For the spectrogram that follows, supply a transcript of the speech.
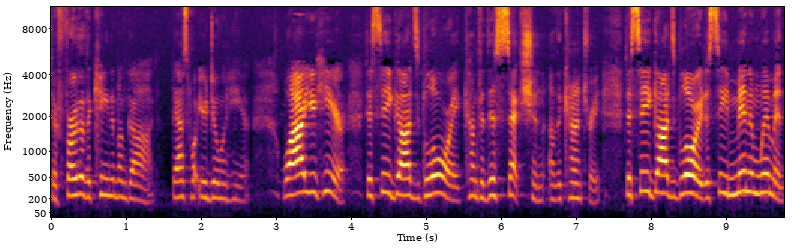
To further the kingdom of God. That's what you're doing here. Why are you here? To see God's glory come to this section of the country. To see God's glory, to see men and women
